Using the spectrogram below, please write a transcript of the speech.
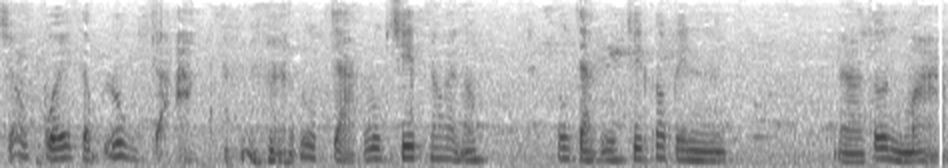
เฉาก๊วยกับลูกจาก ลูกจากลูกชิดเนาะเนาะ ลูกจากลูกชิดก็เป็นต้นหมาก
